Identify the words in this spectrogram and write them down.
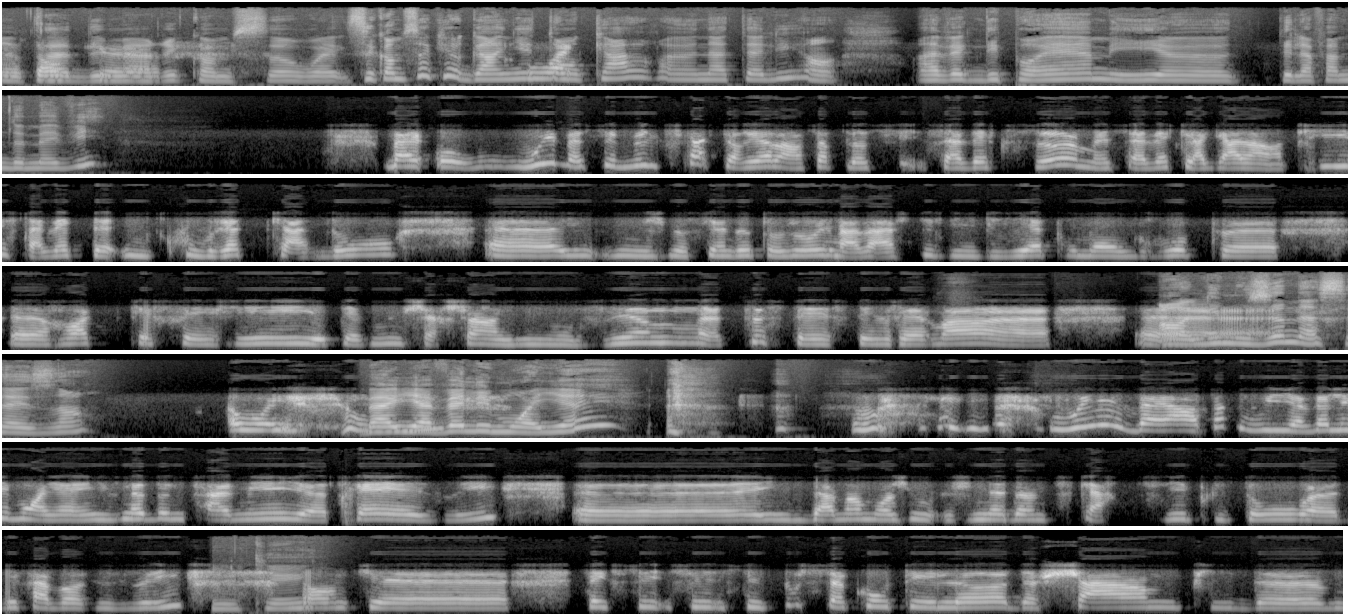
hum, ça a démarré comme ça, ouais. C'est comme ça qu'il a gagné ton cœur, Nathalie, avec des poèmes et T'es la femme de ma vie? Ben oh, oui, ben c'est multifactoriel en fait. C'est avec ça, mais c'est avec la galanterie, c'est avec une couvrette cadeau. Euh, je me souviens de toujours, il m'avait acheté des billets pour mon groupe euh, euh, rock préféré. Il était venu me chercher en limousine. Tu sais, c'était vraiment... en limousine à 16 ans? Oui. Ben, il y avait les moyens. Oui, ben en fait, oui, il y avait les moyens. Il venait d'une famille euh, très aisée. Euh, évidemment, moi, je, venais d'un petit quartier plutôt euh, défavorisé. Donc, c'est tout ce côté-là de charme, puis de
